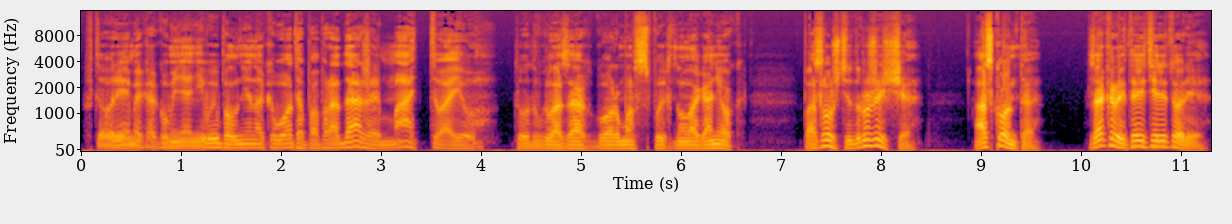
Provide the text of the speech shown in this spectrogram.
В то время как у меня не выполнена квота по продаже, мать твою!» Тут в глазах Горма вспыхнул огонек. «Послушайте, дружище, Асконта, закрытая территория».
